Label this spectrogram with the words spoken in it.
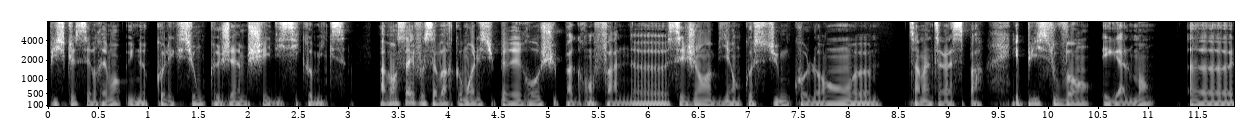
puisque c'est vraiment une collection que j'aime chez DC Comics. Avant ça, il faut savoir que moi les super-héros, je suis pas grand fan. Euh, ces gens habillés en costume, collants, euh, ça m'intéresse pas. Et puis souvent également, euh,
